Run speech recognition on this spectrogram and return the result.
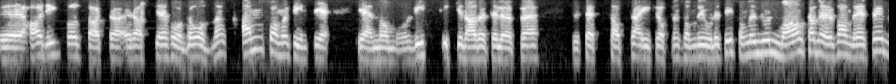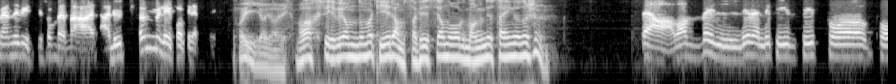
Eh, har rygg på startraske Håge Odne. Kan komme fint igjennom. Hvis ikke da dette løpet satt seg i kroppen som det gjorde sist, som det normalt kan gjøre for andre hester, men det virker som denne her er utømmelig for krefter. Oi, oi, oi. Hva sier vi om nummer ti, Ramstad Christian og Magnus Stein Gundersen? Ja, det var veldig veldig tid sist på, på,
